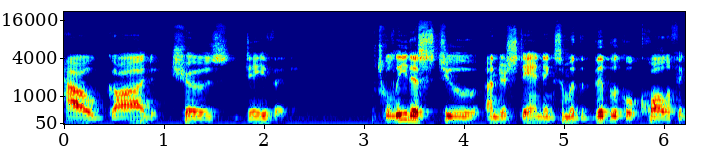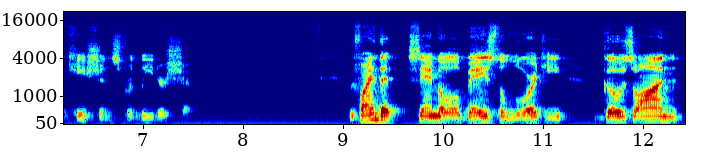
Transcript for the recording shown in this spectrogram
how God chose David which will lead us to understanding some of the biblical qualifications for leadership. We find that Samuel obeys the Lord. He goes on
